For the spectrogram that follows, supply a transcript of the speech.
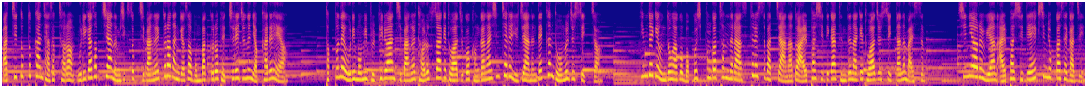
마치 똑똑한 자석처럼 우리가 섭취한 음식 속 지방을 끌어당겨서 몸 밖으로 배출해주는 역할을 해요. 덕분에 우리 몸이 불필요한 지방을 덜 흡수하게 도와주고 건강한 신체를 유지하는 데 큰 도움을 줄 수 있죠. 힘들게 운동하고 먹고 싶은 거 참느라 스트레스 받지 않아도 알파CD가 든든하게 도와줄 수 있다는 말씀. 시니어를 위한 알파CD의 핵심 효과 세 가지.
